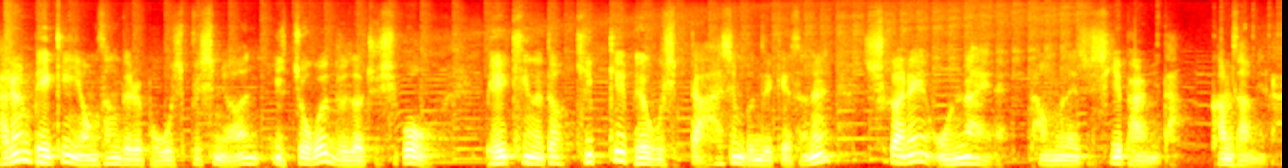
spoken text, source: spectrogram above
다른 베이킹 영상들을 보고 싶으시면 이쪽을 눌러주시고 baking을 더 깊게 배우고 싶다 하신 분들께서는 슈가레인 온라인을 방문해 주시기 바랍니다. 감사합니다.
